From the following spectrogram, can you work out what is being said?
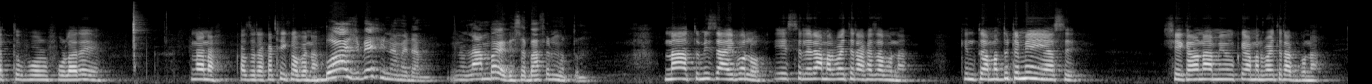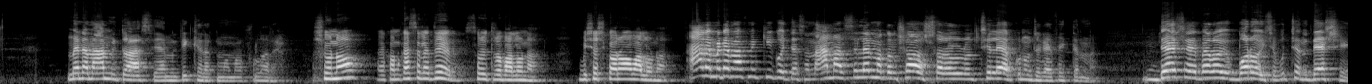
এত বড় পোলারে। না না কাজে রাখা ঠিক হবে না। বয়স বেশি না ম্যাডাম লম্বা হয়ে গেছে বাপের মতন। না তুমি যাই বলো এই ছেলেরা আমার বাড়িতে রাখা যাব না। কিন্তু আমার দুটো মেয়ে আছে। সেই কারণে আমি ওকে আমার বাড়িতে রাখব না। ম্যাডাম আমি তো আছি আমি দেখে রাখব আমার পোলারে শোনো এখনকার ছেলেদের চরিত্র ভালো না বিশেষ করাও ভালো না। আরে ম্যাডাম আপনি কি করতেছেন আমার ছেলের মতন সহজ সরল ছেলে আর কোনো জায়গায় পাইতেন না। দেশে বড় বড় হয়েছে বুঝছেন? দেশে।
